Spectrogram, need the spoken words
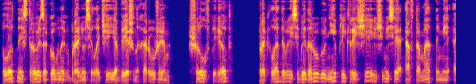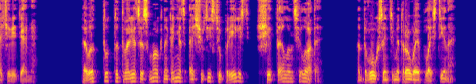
Плотный строй закованных в броню силачей, обвешанных оружием, шел вперед, прокладывая себе дорогу непрекращающимися автоматными очередями. А вот тут-то Творец и смог, наконец, ощутить всю прелесть щита Ланселота. Двухсантиметровая пластина,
